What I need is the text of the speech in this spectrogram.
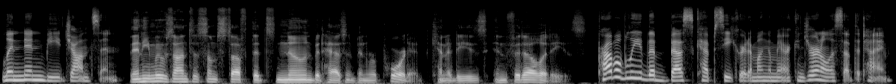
Lyndon B. Johnson. Then he moves on to some stuff that's known but hasn't been reported Kennedy's infidelities. Probably the best kept secret among American journalists at the time.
